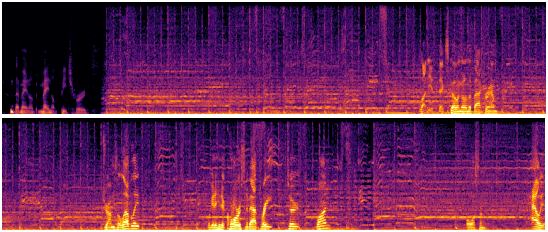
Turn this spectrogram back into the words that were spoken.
that may not may not be true. Like the effects going on in the background. Drums are lovely. We're gonna hit a chorus in about three, two, one. Awesome. Hell yeah.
